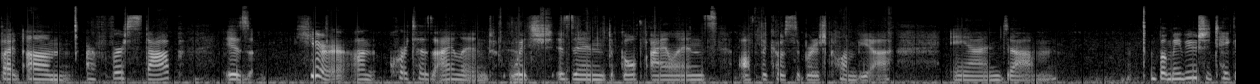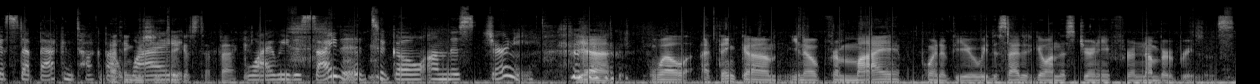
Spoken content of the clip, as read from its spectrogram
But um, our first stop is here on Cortes Island which is in the Gulf Islands off the coast of British Columbia. And um, but maybe we should take a step back and talk about why we why we decided to go on this journey. yeah, well, I think um, you know from my point of view, we decided to go on this journey for a number of reasons.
